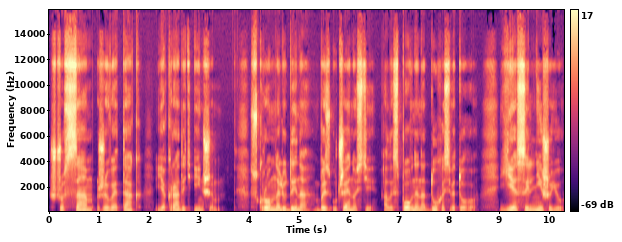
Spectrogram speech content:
що сам живе так, як радить іншим. Скромна людина без ученості, але сповнена Духа Святого, є сильнішою,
